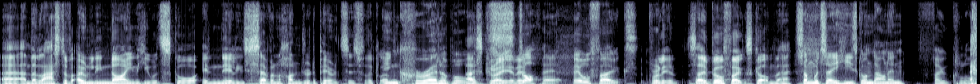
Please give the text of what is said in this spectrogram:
Uh, and the last of only nine he would score in nearly 700 appearances for the club. Incredible. That's great, isn't it? Stop it, Bill Foulkes. Brilliant. So Bill Foulkes got him there. Some would say he's gone down in folklore.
